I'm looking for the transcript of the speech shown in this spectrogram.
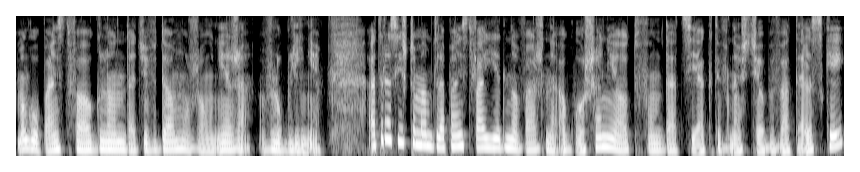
mogą Państwo oglądać w domu żołnierza w Lublinie. A teraz jeszcze mam dla Państwa jedno ważne ogłoszenie od Fundacji Aktywności Obywatelskiej.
